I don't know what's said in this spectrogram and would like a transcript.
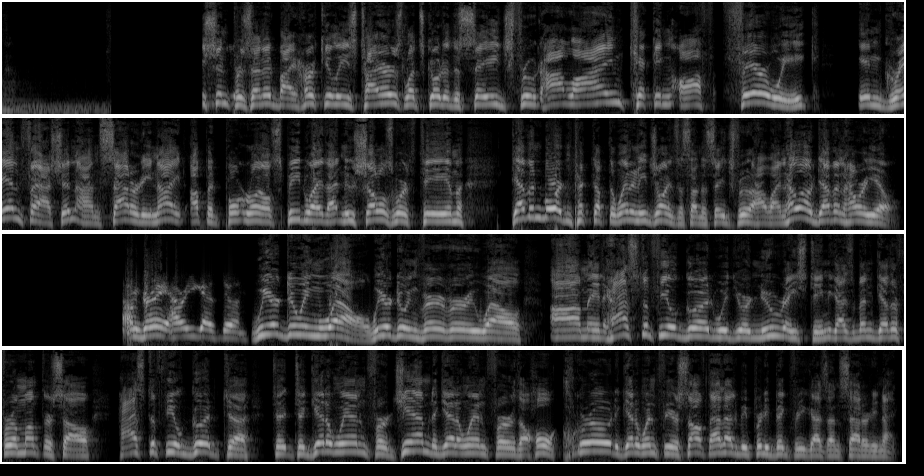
Presented by Hercules Tires. Let's go to the Sage Fruit Hotline, kicking off Fair Week in grand fashion on Saturday night up at Port Royal Speedway. That new Shuttlesworth team. Devon Borden picked up the win, and he joins us on the Sage Fruit Hotline. Hello, Devon. How are you? I'm great. How are you guys doing? We are doing well. We are doing very, very well. Um, it has to feel good with your new race team. You guys have been together for a month or so. Has to feel good to to to get a win for Jim, to get a win for the whole crew, to get a win for yourself. That had to be pretty big for you guys on Saturday night.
